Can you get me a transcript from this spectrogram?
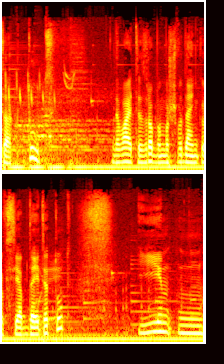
Так, тут. Давайте зробимо швиденько всі апдейти тут. І. М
